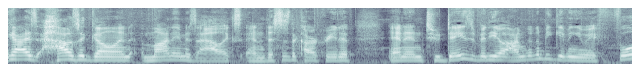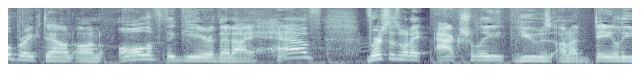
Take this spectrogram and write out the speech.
guys, how's it going? My name is Alex and this is the Car Creative and in today's video I'm going to be giving you a full breakdown on all of the gear that I have versus what I actually use on a daily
